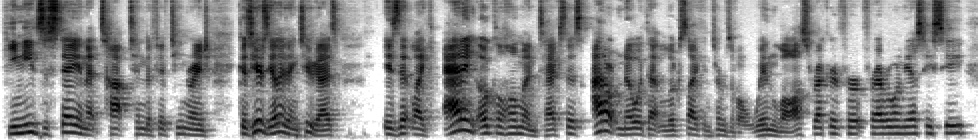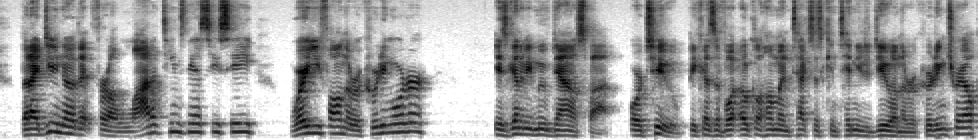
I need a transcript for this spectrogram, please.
he needs to stay in that top 10 to 15 range. Because here's the other thing, too, guys is that like adding Oklahoma and Texas, I don't know what that looks like in terms of a win loss record for, for everyone in the SEC, but I do know that for a lot of teams in the SEC, where you fall in the recruiting order is going to be moved down a spot or two because of what Oklahoma and Texas continue to do on the recruiting trail.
